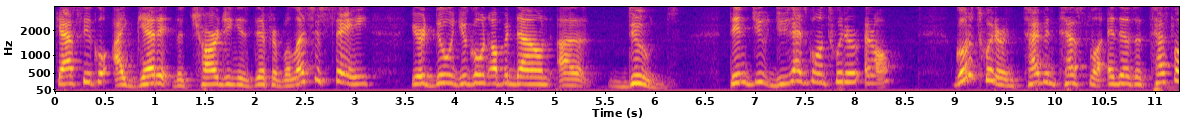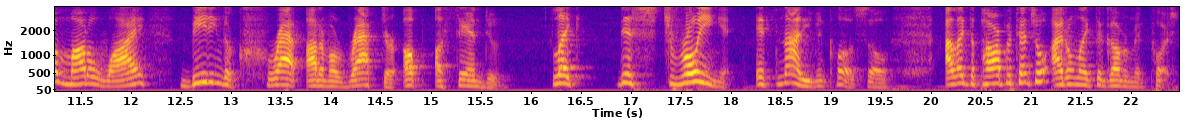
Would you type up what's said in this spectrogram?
gas vehicle. I get it. The charging is different, but let's just say you're doing you're going up and down uh, dunes. Didn't you? Do you guys go on Twitter at all? Go to Twitter and type in Tesla, and there's a Tesla Model Y beating the crap out of a Raptor up a sand dune, like destroying it. It's not even close. So, I like the power potential. I don't like the government push.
